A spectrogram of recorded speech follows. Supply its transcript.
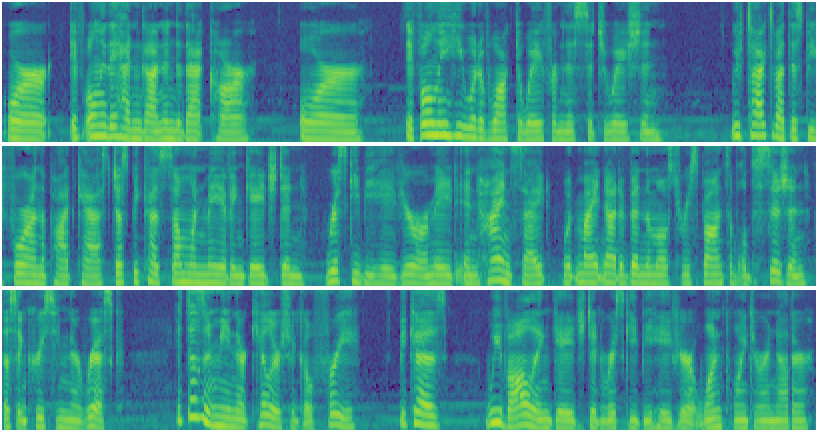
or if only they hadn't gotten into that car, or if only he would have walked away from this situation, We've talked about this before on the podcast. Just because someone may have engaged in risky behavior or made, in hindsight, what might not have been the most responsible decision, thus increasing their risk, it doesn't mean their killer should go free, because we've all engaged in risky behavior at one point or another.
